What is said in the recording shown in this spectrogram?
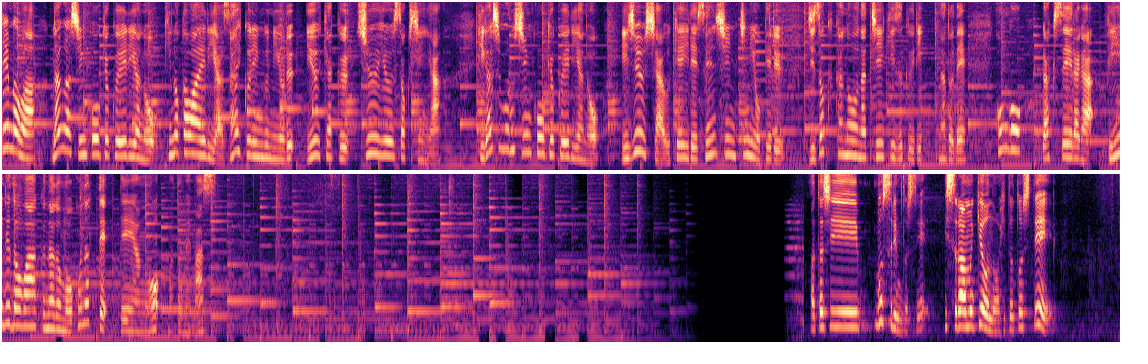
テーマは長振興局エリアの紀の川エリアサイクリングによる誘客周遊促進や東室振興局エリアの移住者受け入れ先進地における持続可能な地域づくりなどで今後学生らがフィールドワークなども行って提案をまとめます。私ムスリムとしてイスラム教の人として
